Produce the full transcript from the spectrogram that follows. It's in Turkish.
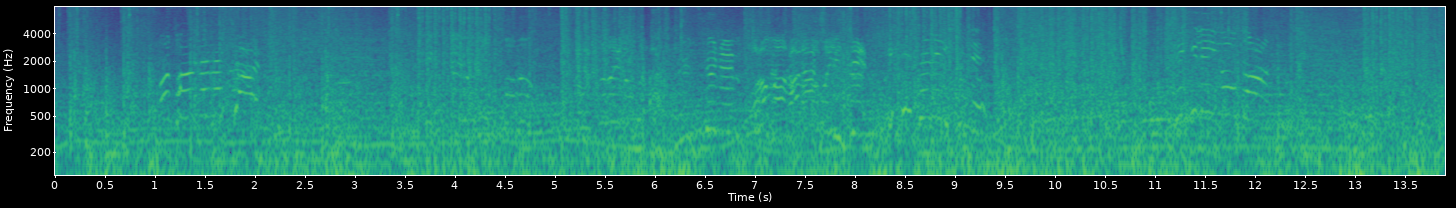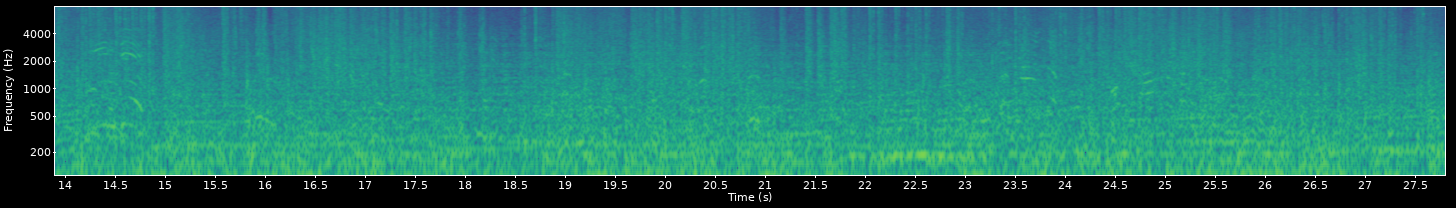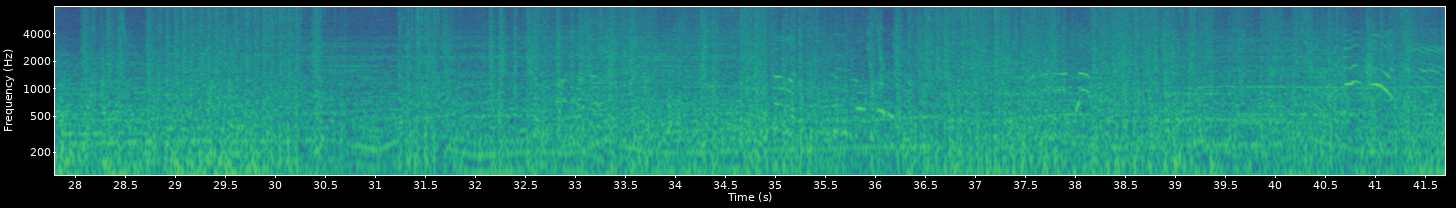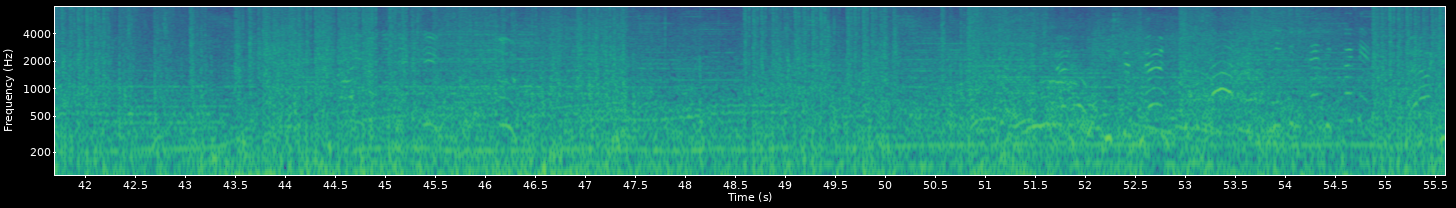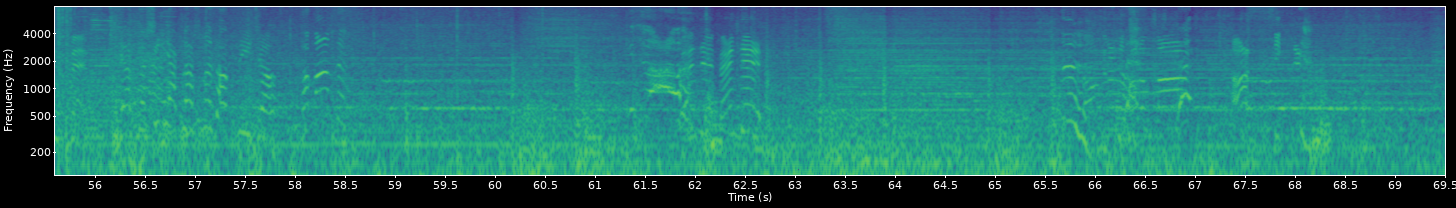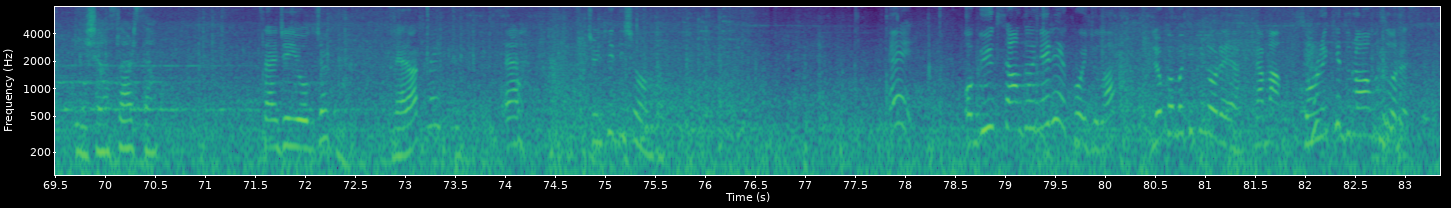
İyi şanslar Sam. Sence iyi olacak mı? Merak mı ettin? Eh, çünkü diş oldu. Hey, o büyük sandığı nereye koydular? Lokomotifin oraya. Tamam, sonraki durağımız orası.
